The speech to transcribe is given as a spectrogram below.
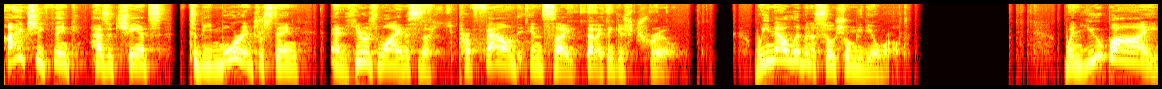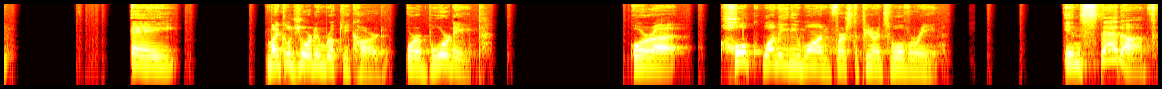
I actually think has a chance to be more interesting. And here's why, and this is a profound insight that I think is true. We now live in a social media world. When you buy a Michael Jordan rookie card or a Bored Ape or a Hulk 181 first appearance Wolverine instead of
